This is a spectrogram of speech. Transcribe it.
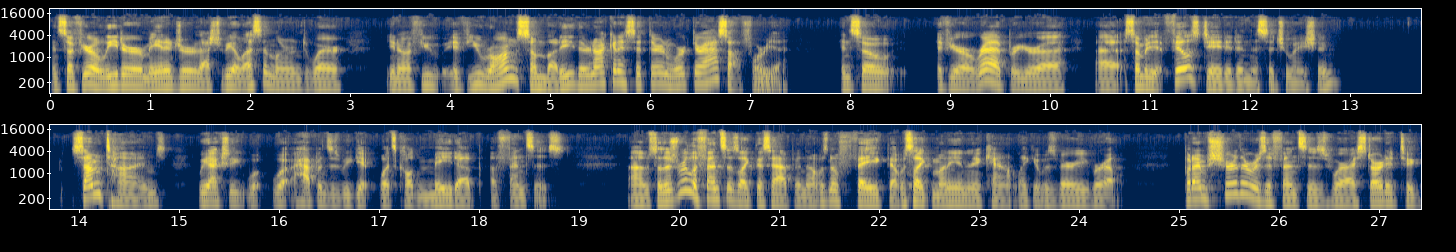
And so if you're a leader, manager, that should be a lesson learned where, you know, if you if you wrong somebody, they're not going to sit there and work their ass off for you. And so if you're a rep or you're a uh, somebody that feels jaded in this situation, sometimes we actually what, what happens is we get what's called made up offenses. Um, so there's real offenses like this happened. That was no fake. That was like money in an account. Like it was very real. But I'm sure there was offenses where I started to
